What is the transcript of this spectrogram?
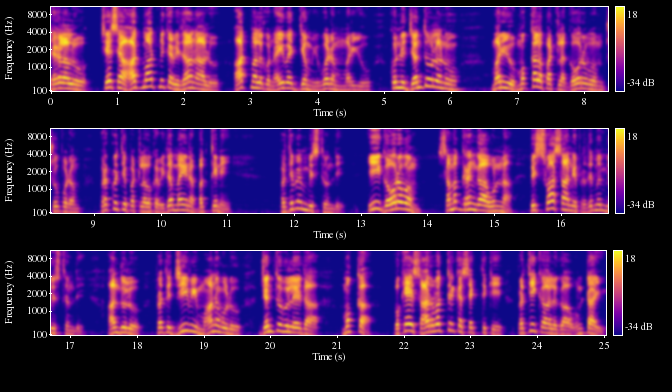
తెగలలో చేసే ఆధ్యాత్మిక విధానాలు ఆత్మలకు నైవేద్యం ఇవ్వడం మరియు కొన్ని జంతువులను మరియు మొక్కల పట్ల గౌరవం చూపడం ప్రకృతి పట్ల ఒక విధమైన భక్తిని ప్రతిబింబిస్తుంది. ఈ గౌరవం సమగ్రంగా ఉన్న విశ్వాసాన్ని ప్రతిబింబిస్తుంది. అందులో ప్రతి జీవి మానవుడు జంతువు లేదా మొక్క ఒకే సార్వత్రిక శక్తికి ప్రతీకాలుగా ఉంటాయి.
